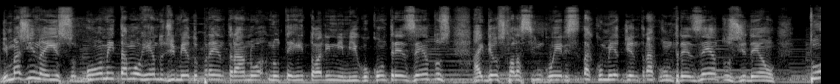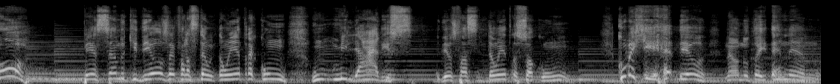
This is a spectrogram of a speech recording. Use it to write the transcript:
Imagina isso, o homem está morrendo de medo para entrar no, no, território inimigo com 300. Aí Deus fala assim com ele: Você está com medo de entrar com 300, Gideão? Tô! Pensando que Deus vai falar assim: Não, então entra com um, milhares. E Deus fala assim: Então entra só com um. Como é que é Deus? Não, não estou entendendo.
